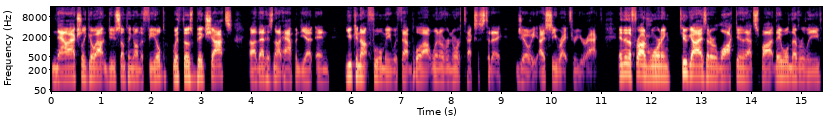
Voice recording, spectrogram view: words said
Now, actually go out and do something on the field with those big shots. Uh, that has not happened yet. And you cannot fool me with that blowout win over North Texas today, Joey. I see right through your act. And then the fraud warning two guys that are locked into that spot. They will never leave.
